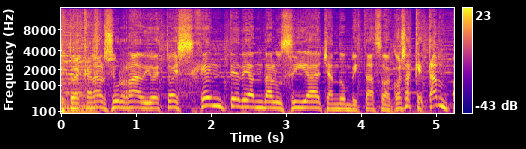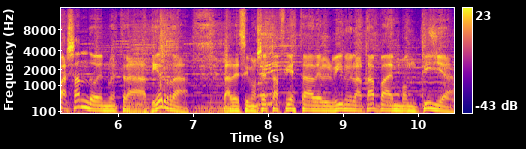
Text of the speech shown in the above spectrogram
Esto es Canal Sur Radio, esto es gente de Andalucía echando un vistazo a cosas que están pasando en nuestra tierra. La decimosexta fiesta del vino y la tapa en Montilla.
